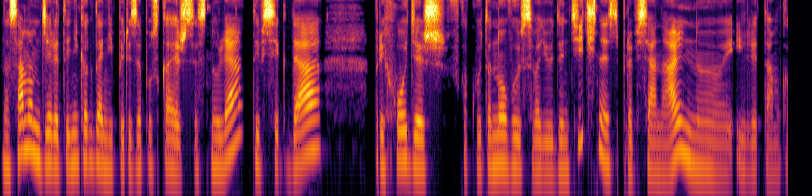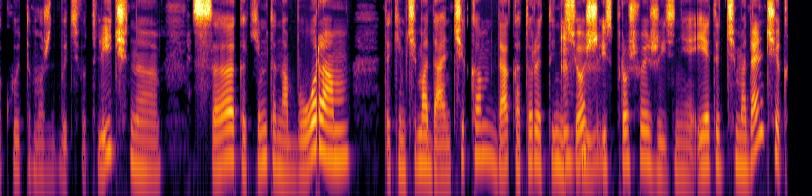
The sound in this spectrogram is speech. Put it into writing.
на самом деле ты никогда не перезапускаешься с нуля, ты всегда приходишь в какую-то новую свою идентичность, профессиональную или там какую-то, может быть, вот личную, с каким-то набором, таким чемоданчиком, да, который ты несешь uh-huh. из прошлой жизни. И этот чемоданчик,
